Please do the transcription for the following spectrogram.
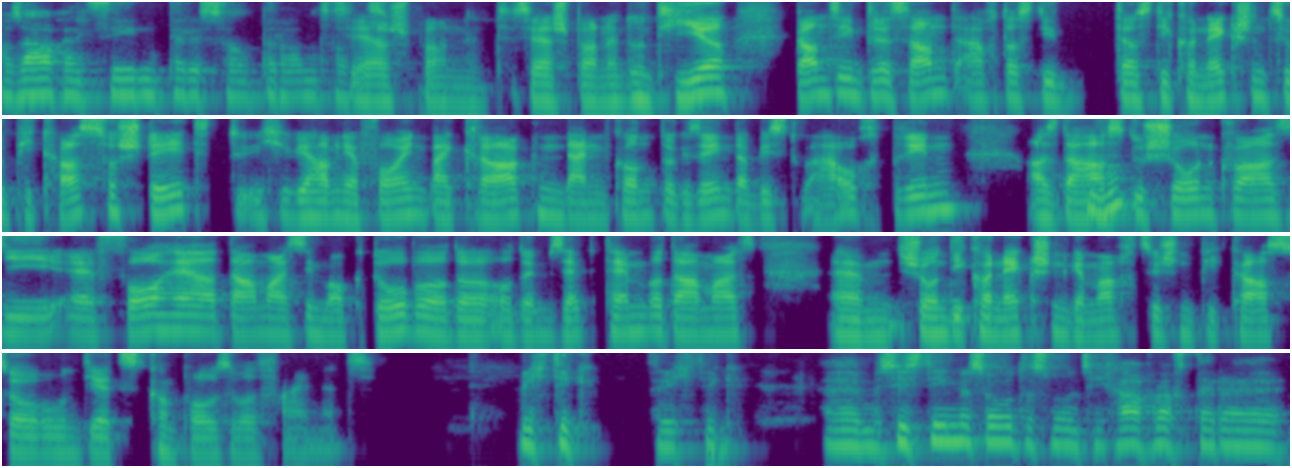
Also auch ein sehr interessanter Ansatz. Sehr spannend, sehr spannend. Und hier ganz interessant auch, dass die, dass die Connection zu Picasso steht. Ich, wir haben ja vorhin bei Kraken dein Konto gesehen, da bist du auch drin. Also da mhm. hast du schon quasi äh, vorher, damals im Oktober oder, oder im September damals, ähm, schon die Connection gemacht zwischen Picasso und jetzt Composable Finance. Richtig, richtig. Ähm, es ist immer so, dass man sich auch auf der äh,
